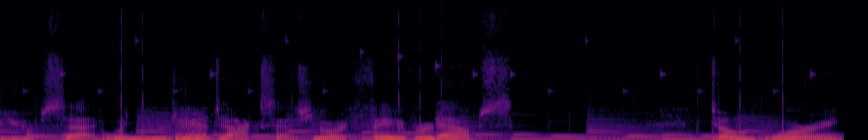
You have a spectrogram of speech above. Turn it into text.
Are you upset when you can't access your favorite apps? Don't worry.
